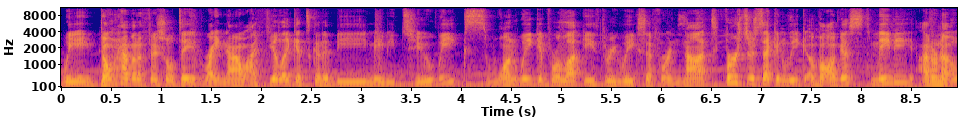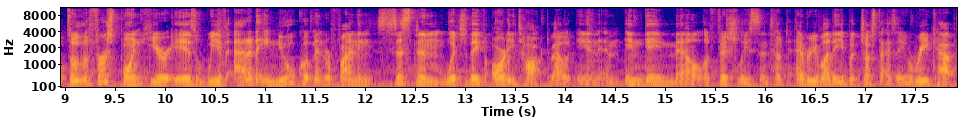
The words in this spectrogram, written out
we don't have an official date right now. I feel like it's going to be maybe two weeks one week if we're lucky three weeks if we're not. First or second week of August maybe? I don't know. So the first point here is we've added a new equipment refining system which they've already talked about in an in-game mail officially sent out to everybody. But just as a recap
